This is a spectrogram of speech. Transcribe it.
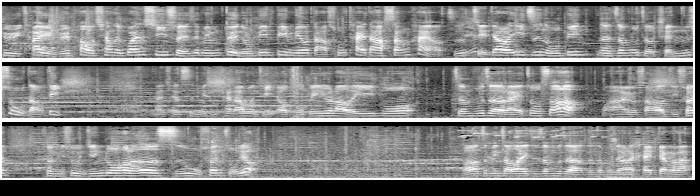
距离太远，因为炮枪的关系，所以这边对奴兵并没有打出太大伤害啊，只是解掉了一只奴兵，那征服者全数倒地，看起来是没什么太大问题。哦，左边又绕了一波征服者来做骚扰，哇，又杀到几村，村民数已经落后了二十五村左右。好，这边找到一只征服者，那征服者来开枪了吗？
